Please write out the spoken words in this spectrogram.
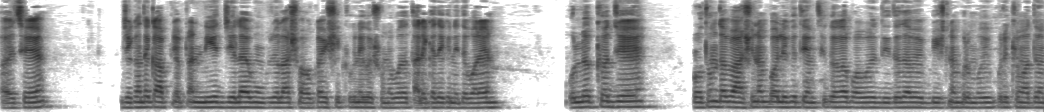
হয়েছে। যেখান থেকে আপনি আপনার নিজ জেলা এবং উপজেলা সহকারী শিক্ষক নিয়োগের শূন্যপদের তালিকা দেখে নিতে পারেন। উল্লেখ্য যে, প্রথম ধাপে আশি নম্বর লিখিত এমসিকিউ আকার পরবর্তী দ্বিতীয় ধাপে বিশ নম্বর মৌখিক পরীক্ষার মাধ্যমে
